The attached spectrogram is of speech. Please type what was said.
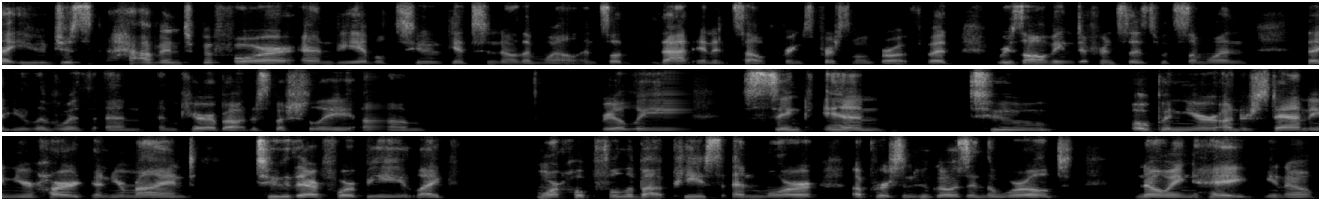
that you just haven't before and be able to get to know them well. And so that in itself brings personal growth. But resolving differences with someone that you live with and, and care about, especially um, really sink in to open your understanding, your heart and your mind to therefore be like more hopeful about peace and more a person who goes in the world knowing, hey, you know,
